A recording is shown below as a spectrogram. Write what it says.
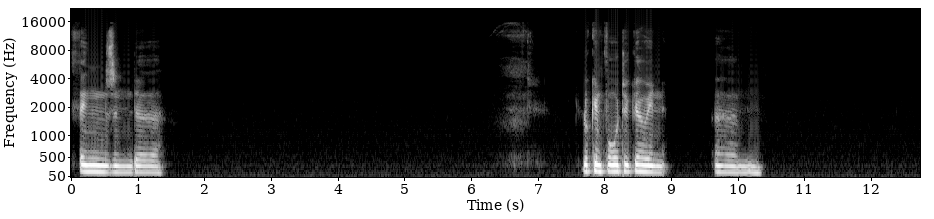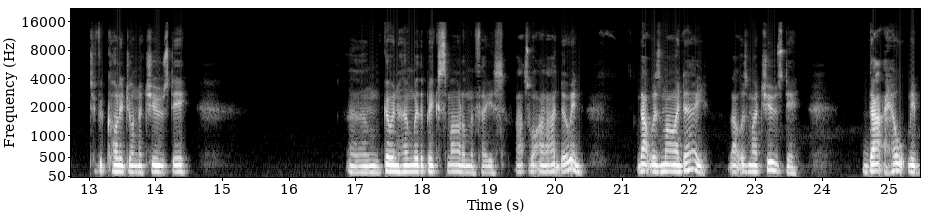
things, and uh, looking forward to going um, to the college on a Tuesday. Um, going home with a big smile on my face. That's what I like doing. That was my day. That was my Tuesday. That helped me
